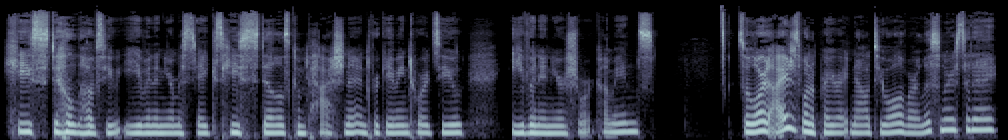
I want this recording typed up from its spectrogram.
He still loves you even in your mistakes. He still is compassionate and forgiving towards you even in your shortcomings. So, Lord, I just want to pray right now to all of our listeners today.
